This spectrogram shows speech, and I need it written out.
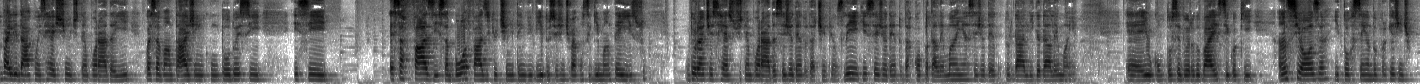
vai lidar com esse restinho de temporada aí, com essa vantagem, com todo esse esse essa fase, essa boa fase que o time tem vivido, se a gente vai conseguir manter isso durante esse resto de temporada, seja dentro da Champions League, seja dentro da Copa da Alemanha, seja dentro da Liga da Alemanha. É, eu, como torcedora do Bayern, sigo aqui ansiosa e torcendo para que a gente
